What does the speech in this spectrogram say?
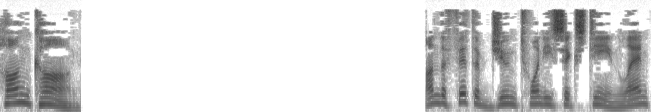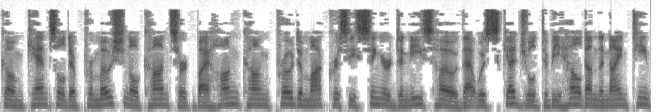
Hong Kong On 5 June 2016 Lancome cancelled a promotional concert by Hong Kong pro-democracy singer Denise Ho that was scheduled to be held on 19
